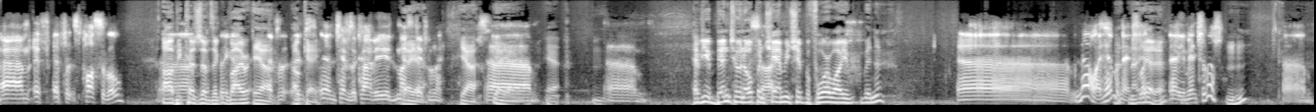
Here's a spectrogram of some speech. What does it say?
Um, if, if it's possible. Oh, because of the virus. Yeah. if- Okay. In terms of COVID, most yeah, yeah. definitely. Yeah. Yeah. yeah, Um, yeah. Um, Have you been to an Open so- Championship before while you've been there? Uh, no, I haven't Not actually. yet, eh? Now you mention it. Mm-hmm. Um,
